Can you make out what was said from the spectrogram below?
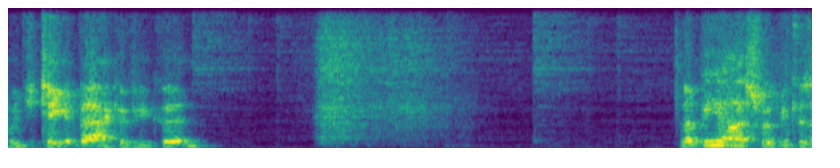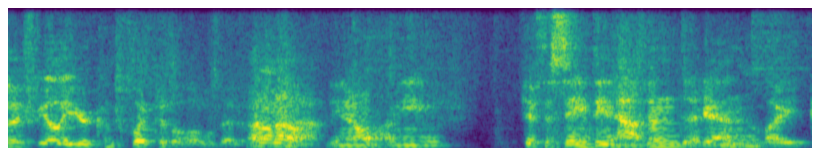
Would you take it back if you could? Now be honest with me, because I feel that you're conflicted a little bit. I don't know. that. You know, I mean, if the same thing happened again, like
